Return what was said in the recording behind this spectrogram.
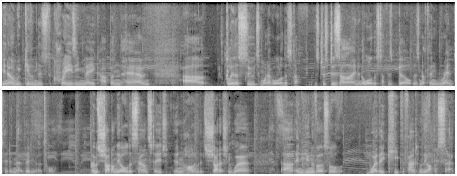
You know, we give them this the crazy makeup and hair and uh, glitter suits and whatever. All of this stuff is just designed and all of the stuff is built. There's nothing rented in that video at all. It was shot on the oldest soundstage in Hollywood. It's shot actually where uh, in Universal where they keep the Phantom of the Opera set.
